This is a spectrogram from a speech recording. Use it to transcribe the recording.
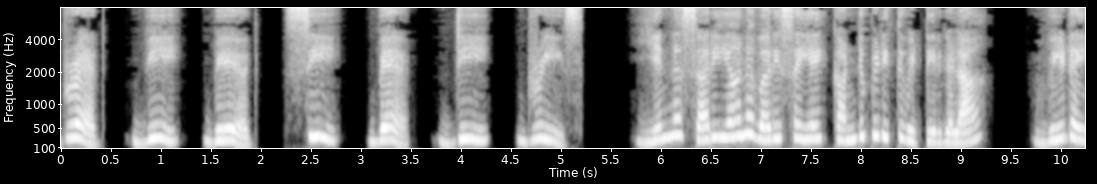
bread B bird C bay D breeze என்ன சரியான வரிசையை கண்டுபிடித்து விட்டீர்களா விடை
